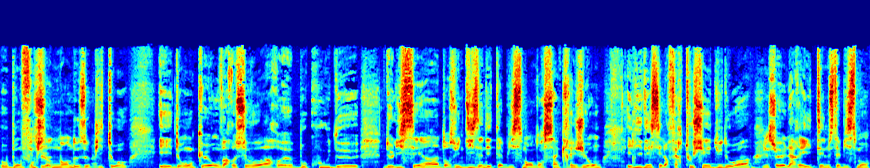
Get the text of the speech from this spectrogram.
au bon fonctionnement de nos hôpitaux. Et donc on va recevoir beaucoup de, de lycéens dans une dizaine d'établissements dans cinq régions et l'idée, c'est leur faire toucher du doigt euh, la réalité de nos établissements.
